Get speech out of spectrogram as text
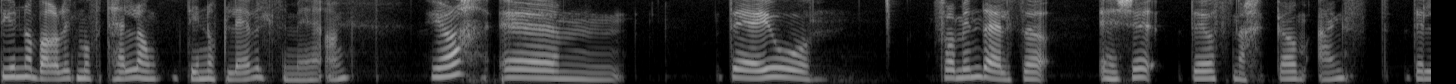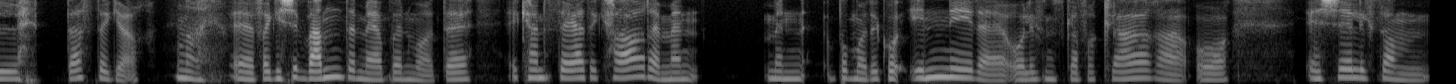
begynne bare litt med å fortelle om din opplevelse med angst? Ja, Um, det er jo For min del så er ikke det å snakke om angst det letteste jeg gjør. Nei. Eh, For jeg er ikke vant til mer på en måte Jeg kan si at jeg har det, men, men på en måte gå inn i det og liksom skal forklare og er ikke liksom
